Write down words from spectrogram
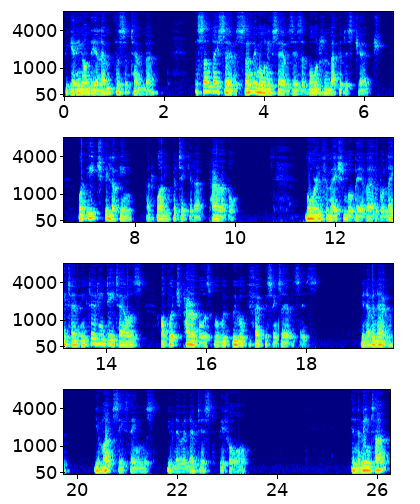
beginning on the 11th of September, the Sunday service, Sunday morning services at Balderton Methodist Church will each be looking at one particular parable. More information will be available later, including details of which parables we will be focusing services. You never know, you might see things you've never noticed before. In the meantime,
